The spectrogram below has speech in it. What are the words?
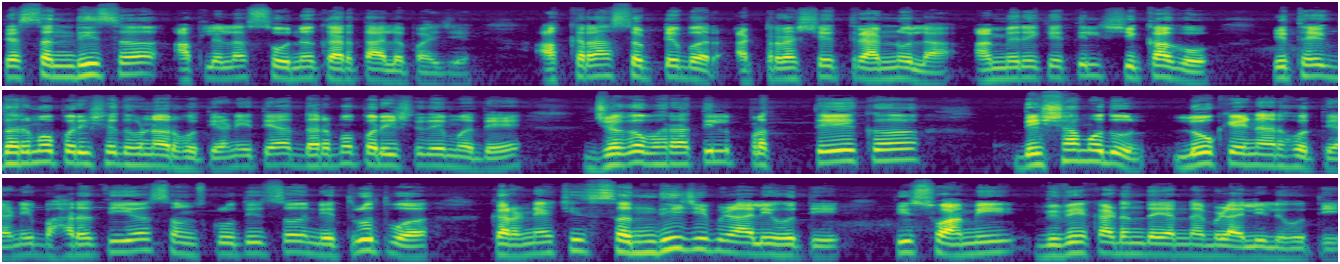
त्या संधीचं आपल्याला सोनं करता आलं पाहिजे. अकरा सप्टेंबर अठराशे त्र्याण्णवला अमेरिकेतील शिकागो इथे एक धर्म परिषद होणार होती आणि त्या धर्म परिषदेमध्ये जगभरातील प्रत्येक देशामधून लोक येणार होते आणि भारतीय संस्कृतीचं नेतृत्व करण्याची संधी जी मिळाली होती ती स्वामी विवेकानंद यांना मिळालेली होती.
